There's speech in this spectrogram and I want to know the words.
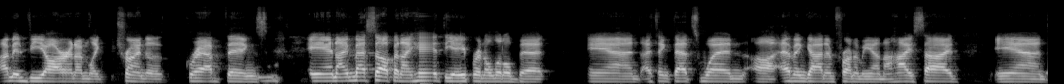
I'm in VR, and I'm like trying to grab things, and I mess up, and I hit the apron a little bit, and I think that's when uh, Evan got in front of me on the high side. And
